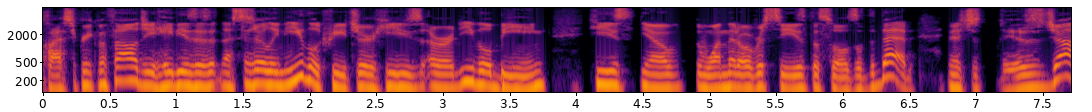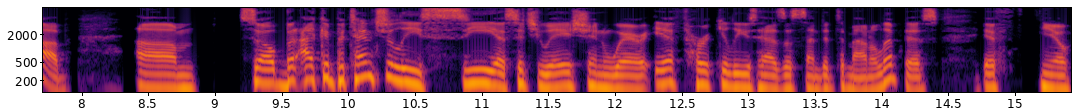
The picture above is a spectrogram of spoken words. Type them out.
classic Greek mythology, Hades isn't necessarily an evil creature. He's or an evil being. He's you know the one that oversees the souls of the dead, and it's just his job. Um, so, but I could potentially see a situation where if Hercules has ascended to Mount Olympus, if, you know,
